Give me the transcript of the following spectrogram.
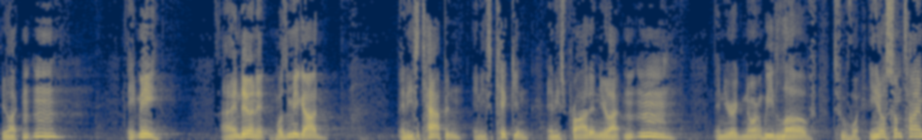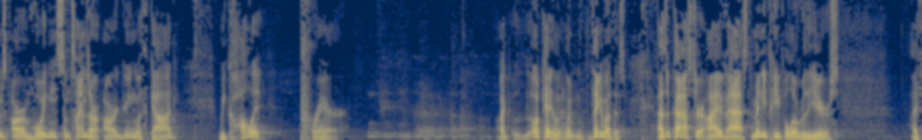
you're like, mm mm, ain't me. I ain't doing it. Wasn't me, God. And he's tapping and he's kicking and he's prodding. And you're like, mm mm. And you're ignoring. We love to avoid. You know, sometimes our avoidance, sometimes our arguing with God, we call it prayer. I, okay, think about this. As a pastor, I've asked many people over the years, I've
